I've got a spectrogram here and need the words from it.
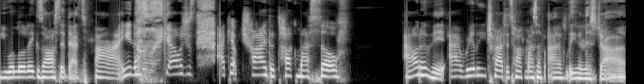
You a little exhausted, that's fine. You know, like I was just I kept trying to talk myself out of it. I really tried to talk myself out of leaving this job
